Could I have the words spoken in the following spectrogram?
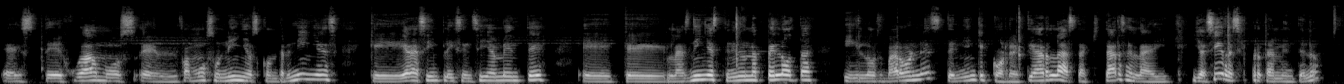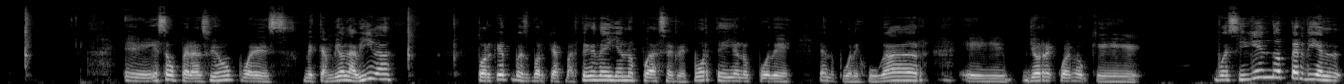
este, jugábamos el famoso niños contra niñas, que era simple y sencillamente eh, que las niñas tenían una pelota y los varones tenían que corretearla hasta quitársela y, y así recíprocamente, ¿no? Eh, esa operación pues me cambió la vida. ¿Por qué? Pues porque a partir de ahí ya no puede hacer deporte, ya no puede, ya no puede jugar. Eh, yo recuerdo que, pues si bien no perdí el,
